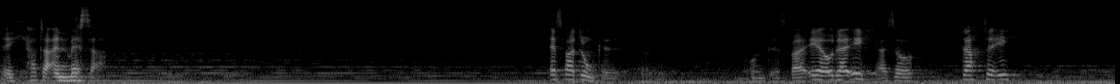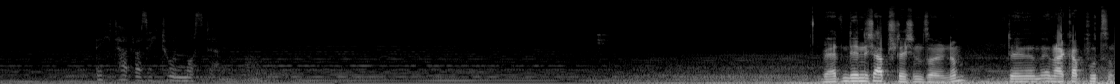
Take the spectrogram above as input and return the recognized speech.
ich hatte ein Messer. Es war dunkel. Und es war er oder ich, also dachte ich, ich tat, was ich tun musste. Wir hätten den nicht abstechen sollen, ne? Den in der Kapuze.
